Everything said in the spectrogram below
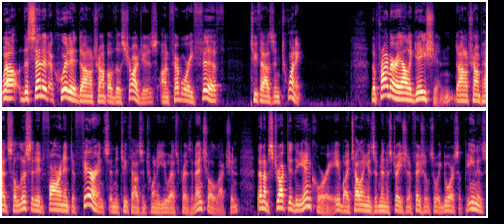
Well, the Senate acquitted Donald Trump of those charges on February 5th, 2020. The primary allegation Donald Trump had solicited foreign interference in the 2020 U.S. presidential election, then obstructed the inquiry by telling his administration officials to ignore subpoenas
